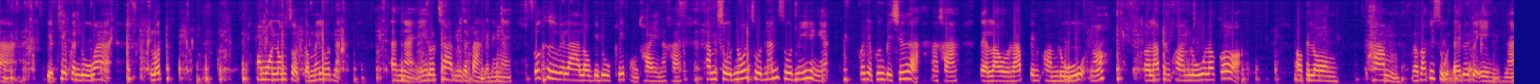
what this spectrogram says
อ่าเปรียบเทียบกันดูว่าลดฮอร์โมนนมสดกับไม่ลดน่ะ อันไหนรสชาติมันจะต่างกันยังไง ก็คือเวลาเราไปดูคลิปของใครนะคะทำสูตรโน้นสูตรนั้นสูตรนี้อย่างเงี้ย ก็อย่าเพิ่งไปเชื่อนะคะ แต่เรารับเป็นความรู้เนาะเรารับเป็นความรู้แล้วก็เอาไปลองทำแล้วก็พิสูจน์ได้ด้วยตัวเองนะ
